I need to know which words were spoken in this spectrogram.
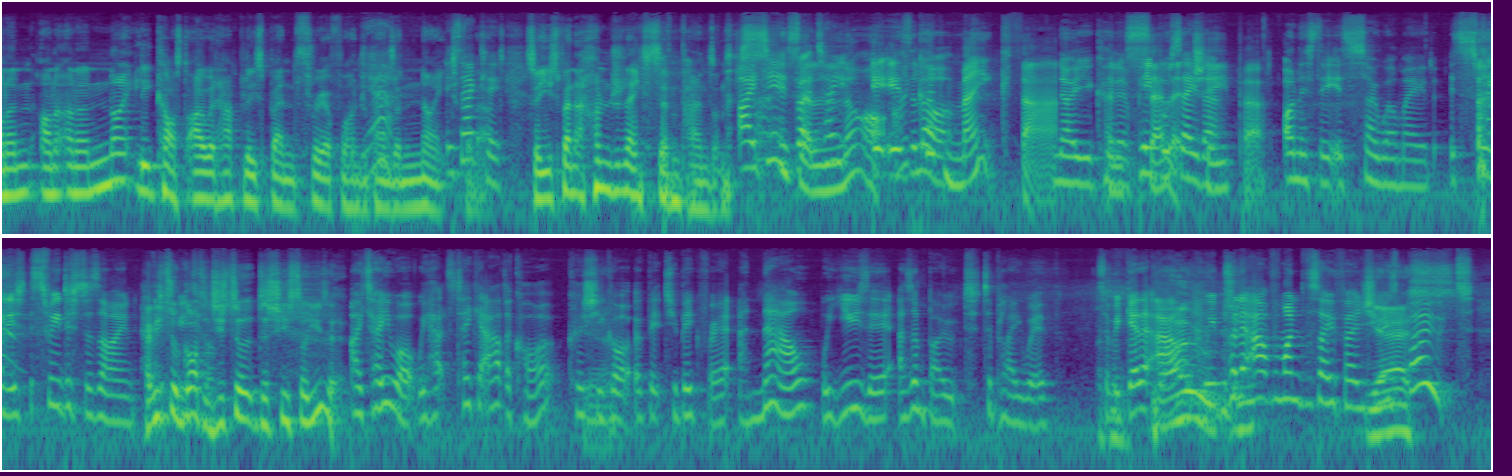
on a, on a, on a nightly cost, I would happily spend three or four hundred pounds a night. exactly. For. So you spent one hundred eighty-seven pounds on this. I did, It's but a tell you, lot. it is I a lot. could make that. no, you couldn't. sell People it say cheaper. that. Honestly, it's so well made. It's Swedish, Swedish design. Have you It's still got it? Do you still, does she still use it? I tell you what, we had to take it out of the cot because she got a bit too big for it, and now we use it as a boat to play with. So we get it out, we pull it out from under the sofa, and she yes. goes boat.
